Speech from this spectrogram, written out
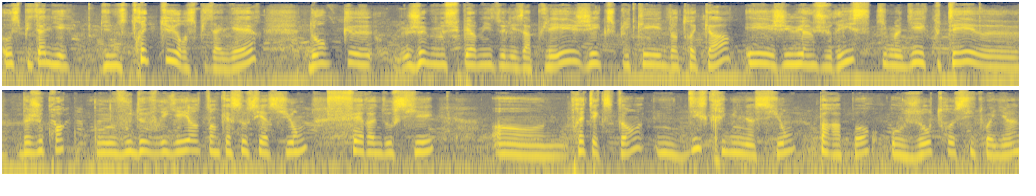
hospitalier d'une structure hospitalière. Donc, euh, je me suis permise de les appeler, j'ai expliqué notre cas et j'ai eu un juriste qui m'a dit écoutez, euh, ben, je crois que vous devriez, en tant qu'association, faire un dossier en prétextant une discrimination par rapport aux autres citoyens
